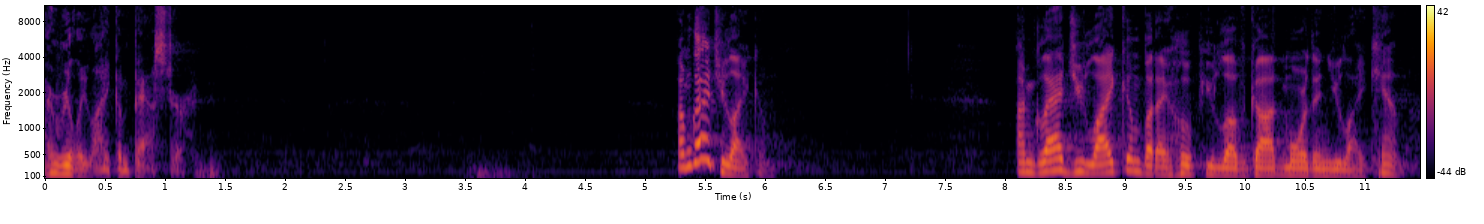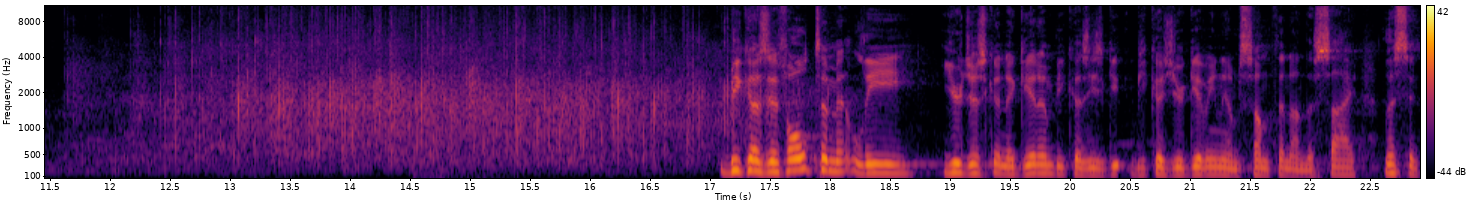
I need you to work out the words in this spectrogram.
I really like him, Pastor. I'm glad you like him. I'm glad you like him, but I hope you love God more than you like him. Because if ultimately you're just going to get him because he's because you're giving him something on the side, listen,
